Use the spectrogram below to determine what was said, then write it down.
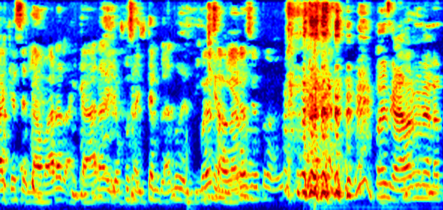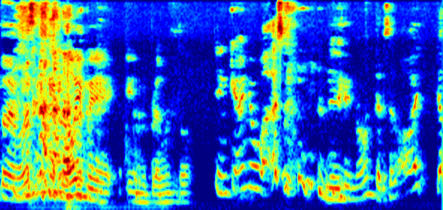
a que se lavara la cara. Y yo, pues ahí temblando del pinche. ¿Puedes hablar miedo. así otra vez? Puedes grabarme una nota de voz. No, y me, y me preguntó, ¿en qué año vas? Le dije, no, en tercero. Ay, ya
